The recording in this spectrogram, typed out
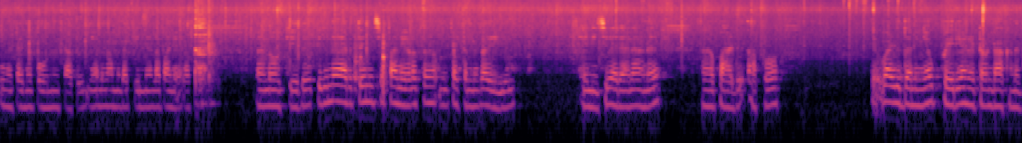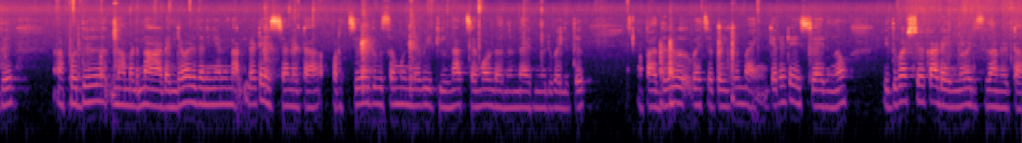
ഇങ്ങോട്ട് തന്നെ പോകുന്നു കേട്ടോ. പിന്നെയാണ് നമ്മുടെ പിന്നെയുള്ള പണികളൊക്കെ നോക്കിയത്. പിന്നെ നേരത്തെ എണീച്ച പണികളൊക്കെ പെട്ടെന്ന് കഴിയും. എണീച്ച് വരാനാണ് പാട്. അപ്പോൾ വഴുതനങ്ങ ഉപ്പേരിയാണ് കേട്ടോ ഉണ്ടാക്കുന്നത് അപ്പോൾ ഇത് നമ്മുടെ നാടന്റെ വഴുതനങ്ങയാണ് നല്ല ടേസ്റ്റാണ് കേട്ടോ. കുറച്ച് ദിവസം മുന്നേ വീട്ടിൽ നിന്ന് അച്ഛൻ കൊണ്ടുവന്നിട്ടുണ്ടായിരുന്നു ഒരു വലുത്. അപ്പോൾ അത് വെച്ചപ്പോഴേക്കും ഭയങ്കര ടേസ്റ്റായിരുന്നു ഇത് പക്ഷേ കടയിൽ നിന്ന് മേടിച്ചതാണ് കേട്ടോ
